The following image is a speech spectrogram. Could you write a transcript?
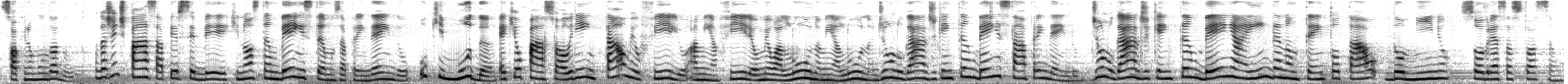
só que no mundo adulto. Quando a gente passa a perceber que nós também estamos aprendendo, o que muda é que eu passo a orientar o meu filho, a minha filha, o meu aluno, a minha aluna, de um lugar de quem também está aprendendo, de um lugar de quem também ainda não tem total domínio sobre essa situação.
